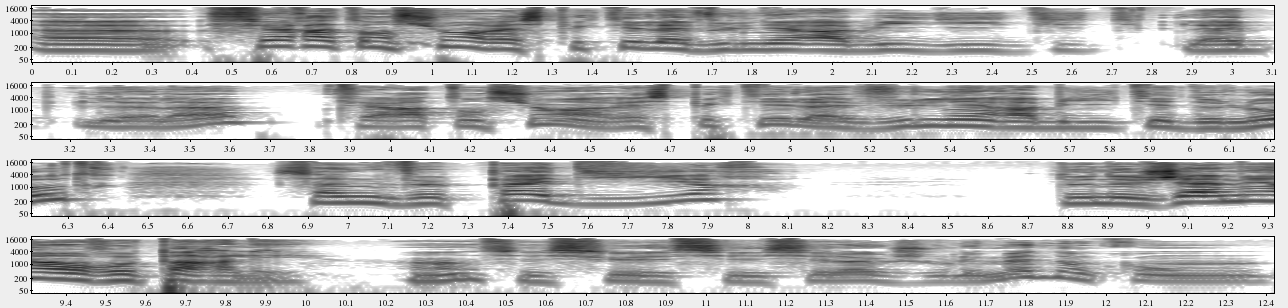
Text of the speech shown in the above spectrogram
euh, faire attention à respecter la vulnérabilité, faire attention à respecter la vulnérabilité de l'autre. Ça ne veut pas dire de ne jamais en reparler. Hein. c'est là que je voulais mettre. Donc on,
